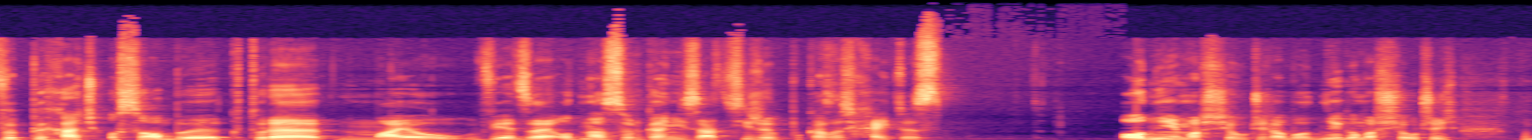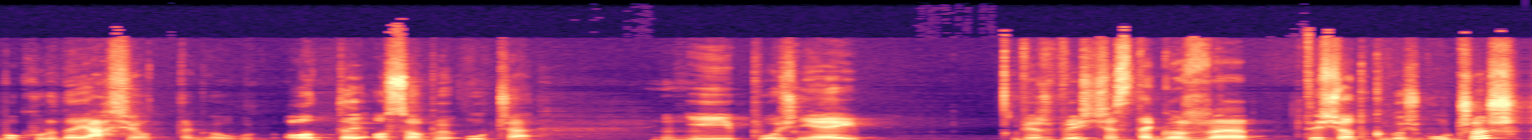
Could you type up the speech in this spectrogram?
wypychać osoby, które mają wiedzę od nas z organizacji, żeby pokazać, hej, to jest od niej masz się uczyć, albo od niego masz się uczyć, no bo kurde, ja się od tego, od tej osoby uczę. Mhm. I później, wiesz, wyjście z tego, że ty się od kogoś uczysz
